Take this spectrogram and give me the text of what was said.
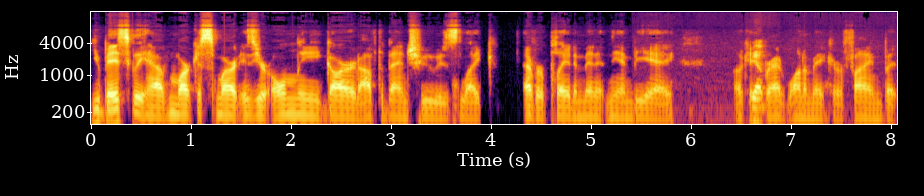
you basically have Marcus Smart is your only guard off the bench who is like ever played a minute in the NBA. Okay, Yep. Brad Wanamaker, fine, but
